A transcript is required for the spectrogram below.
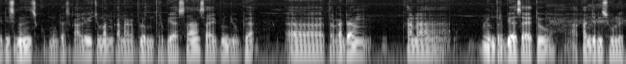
Jadi sebenarnya cukup mudah sekali, cuman karena belum terbiasa, saya pun juga eh, terkadang karena belum terbiasa itu akan jadi sulit.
